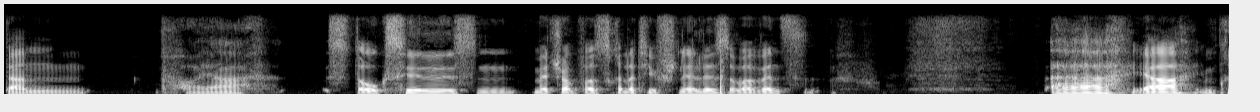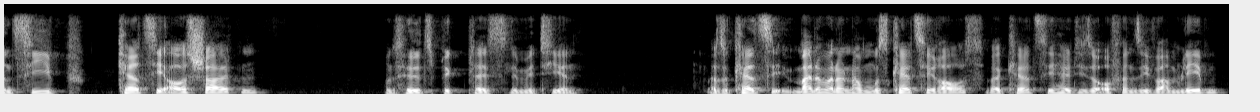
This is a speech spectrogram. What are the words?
Dann, boah, ja, Stokes Hill ist ein Matchup, was relativ schnell ist, aber wenn es, äh, ja, im Prinzip Kelsey ausschalten und Hills Big Plays limitieren. Also Kelsey, meiner Meinung nach muss Kelsey raus, weil Kelsey hält diese Offensive am Leben.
